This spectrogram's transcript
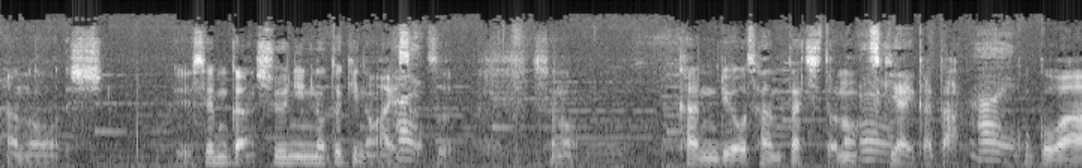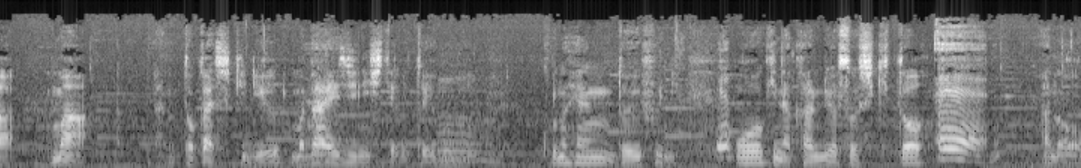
はい、あの政務官就任の時の挨拶、はい、その官僚さんたちとの付き合い方、えーはい、ここはまあ渡嘉敷流、まあ、大事にしてるという部分、うんこの辺どういうふうに大きな官僚組織と、えあの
